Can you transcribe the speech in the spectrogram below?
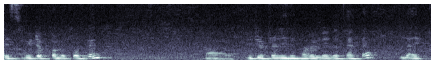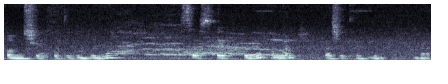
রেসিপিটা ফলো করবেন। আর ভিডিওটা যদি ভালো লেগে থাকে লাইক কমেন্ট শেয়ার করতে ভুলবেন না। সাবস্ক্রাইব করে আমার পাশে থাকবেন। বাই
